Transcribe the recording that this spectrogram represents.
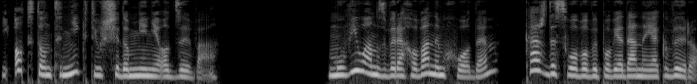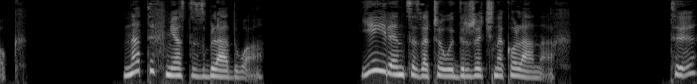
I odtąd nikt już się do mnie nie odzywa. Mówiłam z wyrachowanym chłodem, każde słowo wypowiadane jak wyrok. Natychmiast zbladła. Jej ręce zaczęły drżeć na kolanach. Ty,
